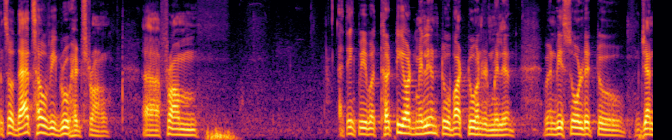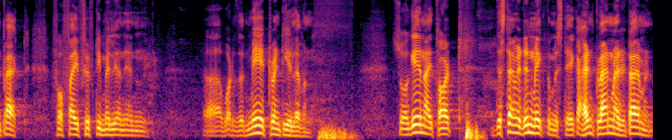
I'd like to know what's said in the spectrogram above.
And so that's how we grew Headstrong uh, from I think we were 30 odd million to about 200 million when we sold it to Genpact for 550 million in, uh, what is it, May 2011. So again, I thought, this time I didn't make the mistake. I hadn't planned my retirement.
